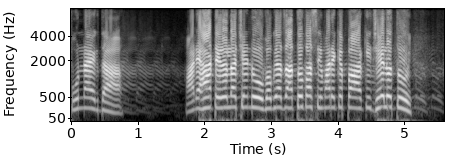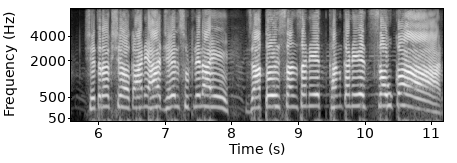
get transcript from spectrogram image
पुन्हा एकदा. आणि हा टेलरला चेंडू. बघूया जातो का सीमारेखे पार की झेल होतोय. क्षेत्ररक्षक आणि हा झेल सुटलेला आहे. जातोय सनसनेत खनखनेत चौकार.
